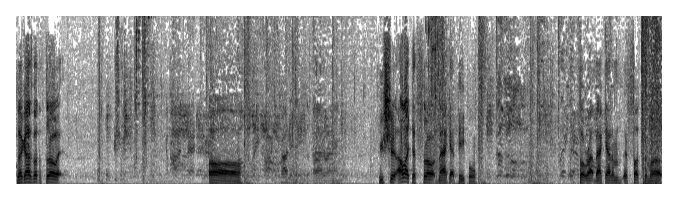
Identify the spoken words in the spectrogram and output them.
guy's about to throw it. Oh, Tried to hit the batarang. you should. I like to throw it back at people. Throw it right back at them. It fucks them up.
